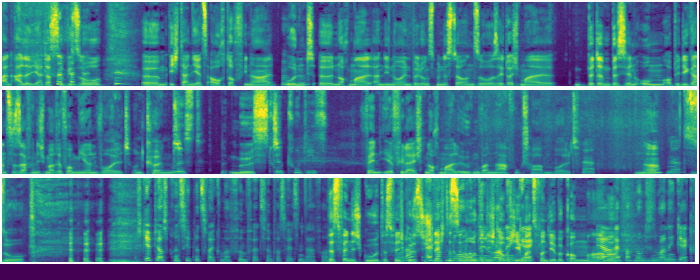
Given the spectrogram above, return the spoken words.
an alle, ja, das sowieso. ähm, ich dann jetzt auch doch final. Mhm. Und äh, nochmal an die neuen Bildungsminister und so, seht euch mal bitte ein bisschen um, ob ihr die ganze Sache nicht mal reformieren wollt und könnt. Müsst. Müsst. Tu, tu dies. Wenn ihr vielleicht nochmal irgendwann Nachwuchs haben wollt. Ja. Ne? Ne? So. Ich gebe dir aus Prinzip eine 2,5 als Zimp. Was hältst du denn davon? Das finde ich gut. Das finde ich gut. Das ist die Einfach schlechteste um Note, den die ich, glaube ich, jemals Gag. von dir bekommen habe. ja, einfach nur um diesen Running Gag,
